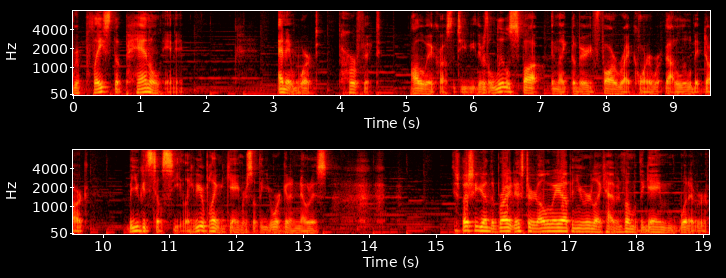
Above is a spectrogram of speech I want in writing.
replaced the panel in it, and it worked perfect all the way across the TV. There was a little spot in like the very far right corner where it got a little bit dark, but you could still see. Like if you were playing a game or something, you weren't gonna notice. Especially you had the brightness turned all the way up and you were like having fun with the game, whatever.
